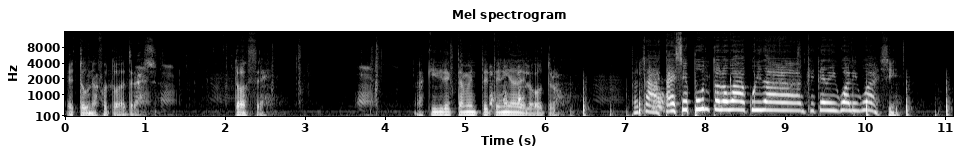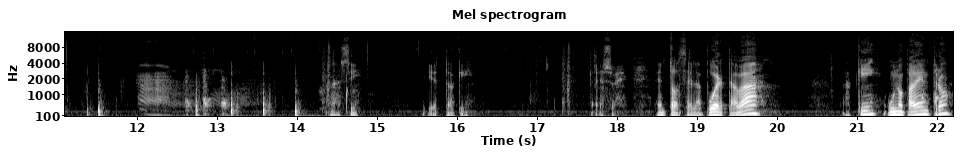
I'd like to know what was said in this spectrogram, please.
Esto es una foto de atrás. Entonces. Aquí directamente tenía de lo otro. Hasta, ese punto lo va a cuidar que quede igual, igual. Sí. Así. Y esto aquí. Eso es. Entonces la puerta va aquí, uno para adentro.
